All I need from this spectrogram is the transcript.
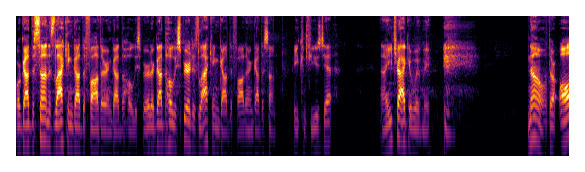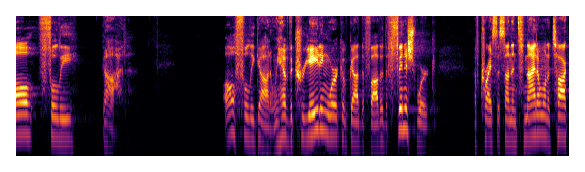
Or God the Son is lacking God the Father and God the Holy Spirit. Or God the Holy Spirit is lacking God the Father and God the Son. Are you confused yet? Now you track it with me. No, they're all fully God. All fully God. And we have the creating work of God the Father, the finished work of Christ the Son. And tonight I want to talk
